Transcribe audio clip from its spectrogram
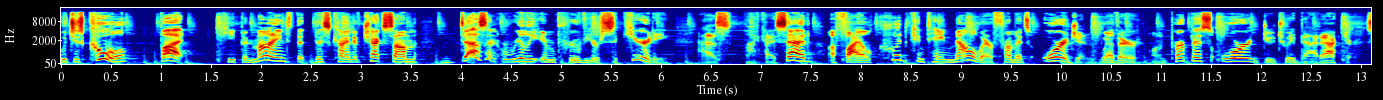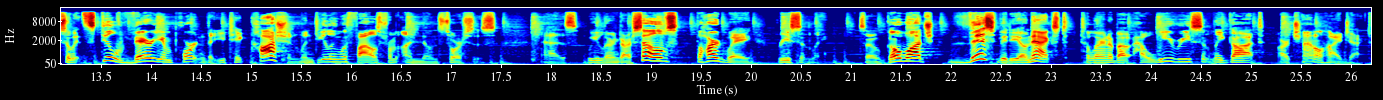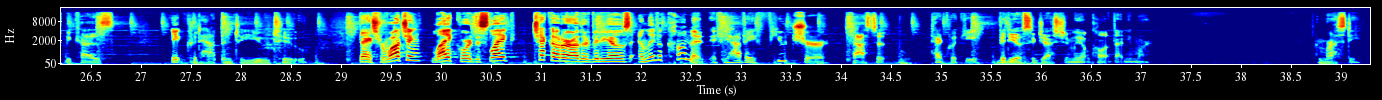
Which is cool, but keep in mind that this kind of checksum doesn't really improve your security, as, like I said, a file could contain malware from its origin, whether on purpose or due to a bad actor. So it's still very important that you take caution when dealing with files from unknown sources, as we learned ourselves the hard way recently. So go watch this video next to learn about how we recently got our channel hijacked, because it could happen to you too. Thanks for watching, like or dislike, check out our other videos, and leave a comment if you have a future Fast oh, Techquickie video suggestion. We don't call it that anymore. I'm rusty.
